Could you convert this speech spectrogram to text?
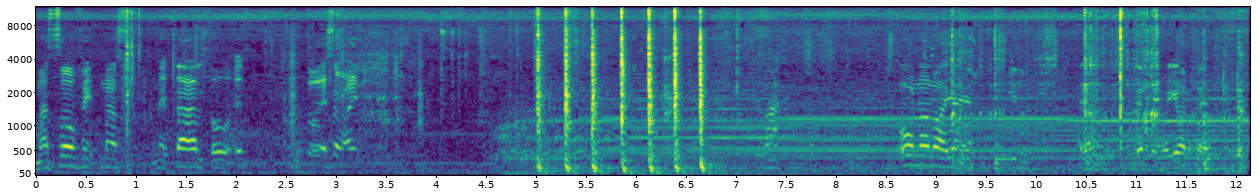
Más soffit, más metal, todo, eh, toda esa vaina. Oh, no, no, allá, allá. Allá, pues, voy a llevar para allá.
